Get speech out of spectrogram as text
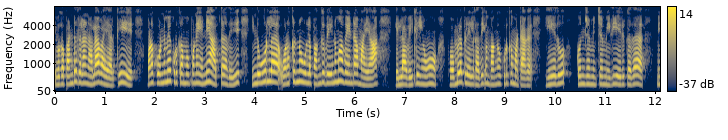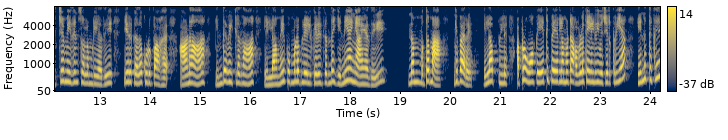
இவங்க பண்ணுறதுலாம் நல்லாவாயா இருக்கு? உனக்கு ஒன்றுமே கொடுக்காம போனால் என்ன அர்த்தம் அது? இந்த ஊரில் உனக்குன்னு உள்ள பங்கு வேணுமா வேண்டாமாயா? எல்லா வீட்லேயும் பொம்பளை பிள்ளைகளுக்கு அதிகம் பங்கு கொடுக்க மாட்டாங்க. ஏதோ கொஞ்சம் மிச்சம் மீதி இருக்கத மிச்சம் மீதின்னு சொல்ல முடியாது. இருக்கதை கொடுப்பாங்க. ஆனால் இந்த வீட்டில் தான் எல்லாமே பொம்பளை பிள்ளைகளுக்கு எழுதி தந்தால் என்னையா நியாயம் அது? நம்ம முத்தம்மா இங்கே பாரு. எல்லா பிள்ளை அப்புறம் உன் பேத்தி பேரில் மட்டும் அவ்வளோத்தையும் எழுதி வச்சிருக்கிறியா? என்னத்துக்கு?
